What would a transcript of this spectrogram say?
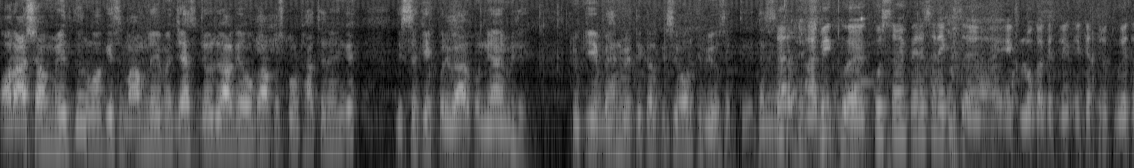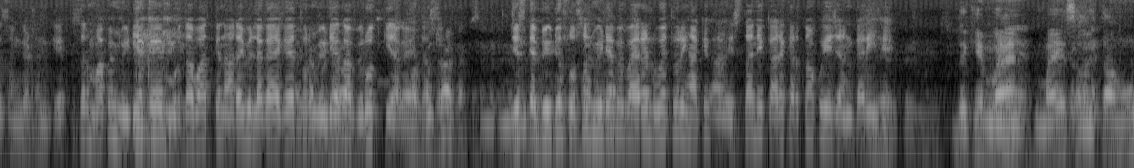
और आशा उम्मीद करूँगा कि इस मामले में जैसे जो जो आगे होगा आप उसको उठाते रहेंगे जिससे कि एक परिवार को न्याय मिले। क्योंकि ये बहन बेटी कल किसी और की भी हो सकती है। सर अभी कुछ समय पहले सर एक एक लोग एकत्रित हुए थे संगठन के। सर वहाँ पे मीडिया के मुर्दाबाद के नारे भी लगाए गए थे और मीडिया का विरोध किया गया था सर। जिसके वीडियो सोशल मीडिया पे वायरल हुए थे और यहाँ के स्थानीय कार्यकर्ताओं को ये जानकारी है। देखिए मैं मैं समझता हूँ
